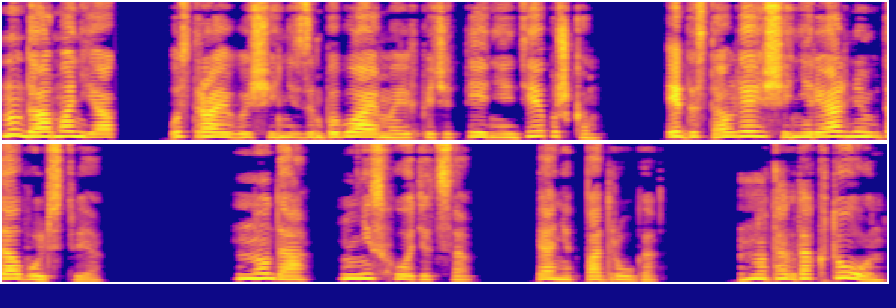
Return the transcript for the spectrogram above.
Ну да, маньяк, устраивающий незабываемые впечатления девушкам и доставляющий нереальное удовольствие. Ну да, не сходится, тянет подруга. Но тогда кто он?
